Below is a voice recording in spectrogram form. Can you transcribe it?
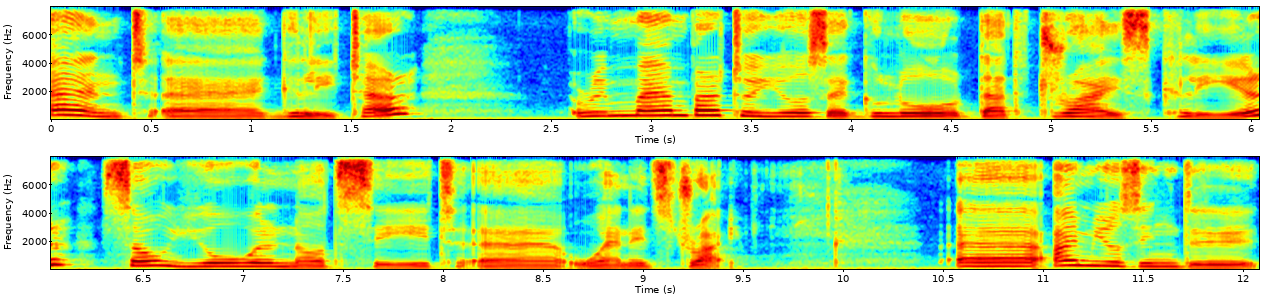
and uh, glitter. Remember to use a glue that dries clear so you will not see it uh, when it's dry. Uh, I'm using the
